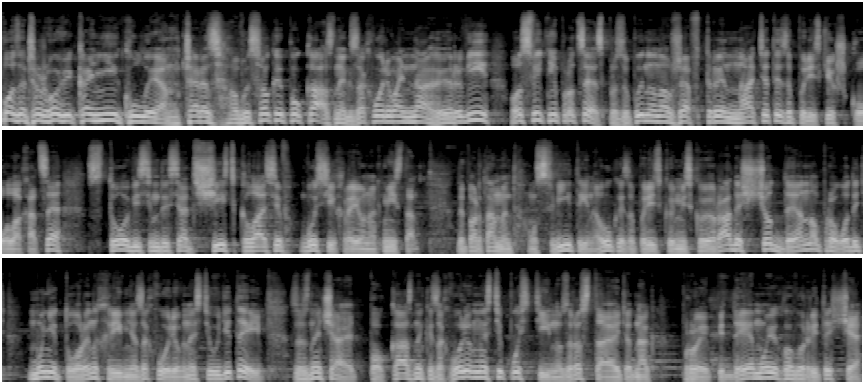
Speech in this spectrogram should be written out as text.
Позачергові канікули через високий показник захворювань на ГРВІ освітній процес призупинено вже в 13 запорізьких школах, а це 186 класів в усіх районах міста. Департамент освіти і науки Запорізької міської ради щоденно проводить моніторинг рівня захворюваності у дітей. Зазначають, показники захворюваності постійно зростають, однак про епідемію говорити ще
